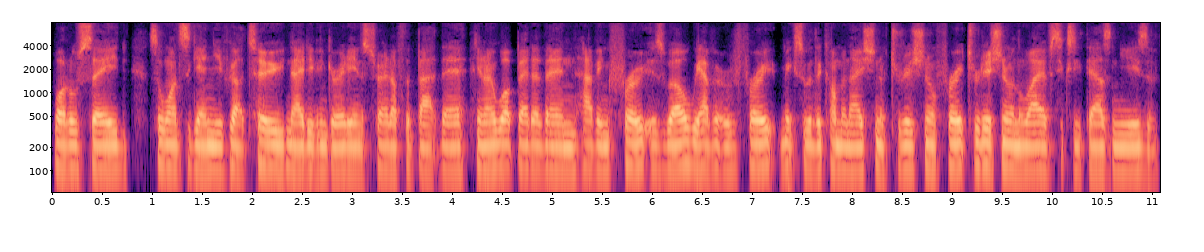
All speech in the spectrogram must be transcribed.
wattle seed. So once again, you've got two native ingredients straight off the bat there. You know, what better than having fruit as well? We have it with fruit mixed with a combination of traditional fruit, traditional in the way of 60,000 years of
